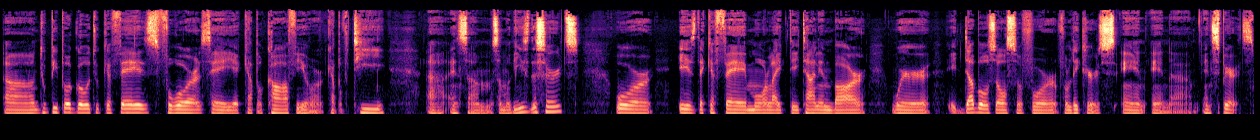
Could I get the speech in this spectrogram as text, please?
Uh, do people go to cafes for, say, a cup of coffee or a cup of tea uh, and some some of these desserts, or is the cafe more like the Italian bar where it doubles also for, for liquors and and uh, and spirits?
